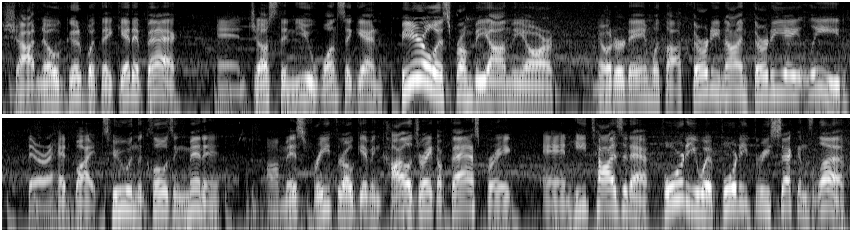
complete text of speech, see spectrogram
Shot no good, but they get it back. And Justin Yu once again fearless from beyond the arc. Notre Dame with a 39-38 lead. They're ahead by two in the closing minute. A missed free throw giving Kyle Drake a fast break, and he ties it at 40 with 43 seconds left.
